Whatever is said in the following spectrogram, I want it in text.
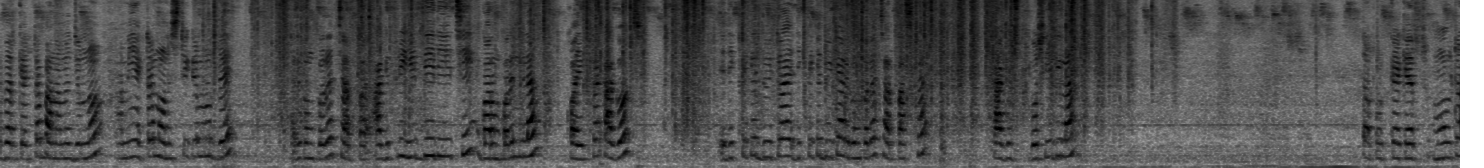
এবার কেকটা বানানোর জন্য আমি একটা ননস্টিকের মধ্যে এরকম করে চার আগে ফ্রি হিট দিয়ে দিয়েছি, গরম করে নিলাম কয়েকটা কাগজ। এদিক থেকে দুইটা, এদিক থেকে দুইটা, এরকম করে চার, পাঁচটা কাগজ বসিয়ে দিলাম। তারপর কেকের মোলটা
